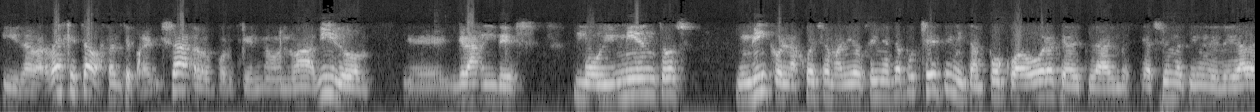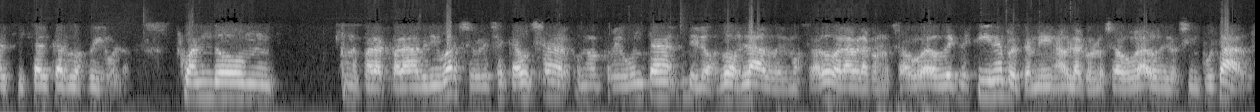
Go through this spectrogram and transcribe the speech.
y la verdad es que está bastante paralizado porque no, no ha habido eh, grandes movimientos, ni con la jueza María Eugenia Capuchetti, ni tampoco ahora que la investigación la tiene delegada el fiscal Carlos Rívolo. Cuando, mm, para, para averiguar sobre esa causa, uno pregunta de los dos lados del mostrador, habla con los abogados de Cristina, pero también habla con los abogados de los imputados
